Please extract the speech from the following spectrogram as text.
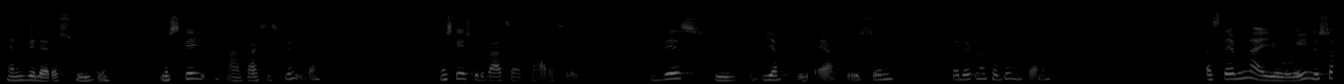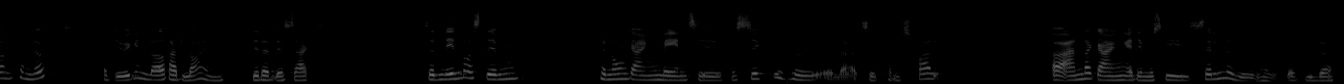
han vil lade dig sulte. Måske har han faktisk glemt dig. Måske skulle du bare tage og klare dig selv. Hvis du virkelig er Guds søn, så er det jo ikke noget problem for dig. Og stemmen er jo egentlig sund fornuft, og det er jo ikke en lodret løgn, det der bliver sagt. Så den indre stemme kan nogle gange mane til forsigtighed eller til kontrol, og andre gange er det måske selvmedlidenhed, der fylder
